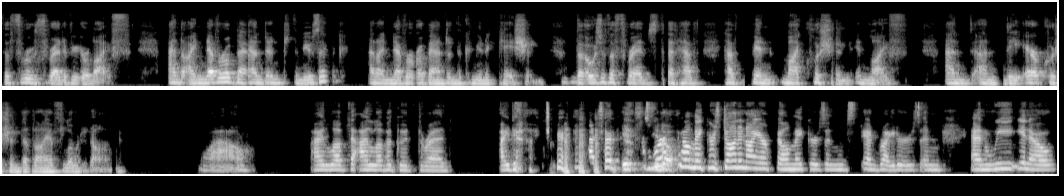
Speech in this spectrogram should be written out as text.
the through thread of your life. And I never abandoned the music and I never abandoned the communication. Mhm. Those are the threads that have have been my cushion in life and and the air cushion that I have floated on. Wow. I love that. I love a good thread. I did. It's we're know, filmmakers. Don and I are filmmakers and and writers, and and we, you know,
